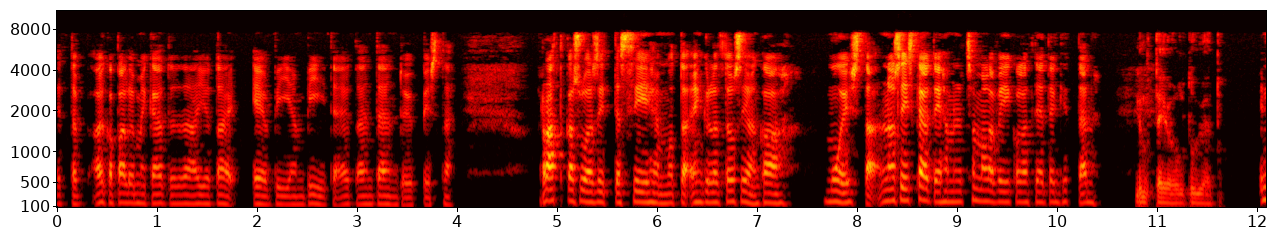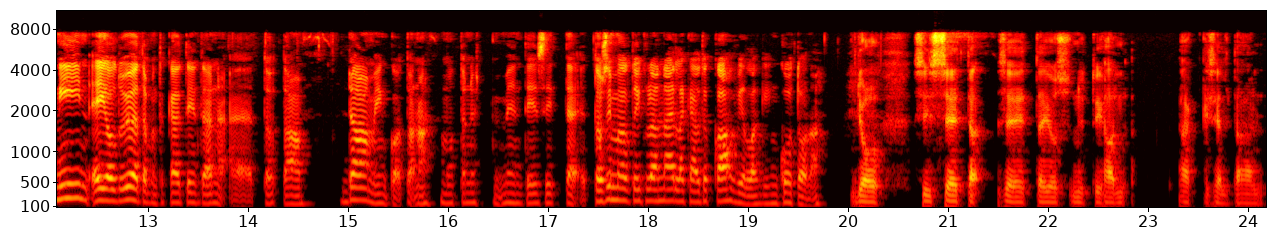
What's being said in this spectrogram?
Että aika paljon me käytetään jotain Airbnbtä, jotain tämän tyyppistä ratkaisua sitten siihen, mutta en kyllä tosiaankaan muista. No siis käytiinhän me nyt samalla viikolla tietenkin tämän, Mutta ei oltu yötä. niin ei oltu yötä, mutta käytiin tämän äh, tota, Daamin kotona, mutta nyt mentiin sitten, tosi me oltiin kyllä näillä käyty kahvillakin kotona. Joo, siis se että, se, että jos nyt ihan äkkiseltään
